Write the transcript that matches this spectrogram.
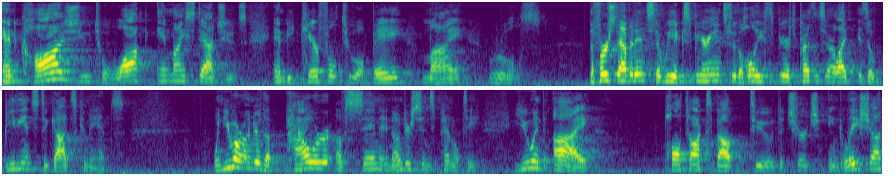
and cause you to walk in my statutes and be careful to obey my rules. The first evidence that we experience through the Holy Spirit's presence in our life is obedience to God's commands. When you are under the power of sin and under sin's penalty, you and I Paul talks about to the church in Galatia,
